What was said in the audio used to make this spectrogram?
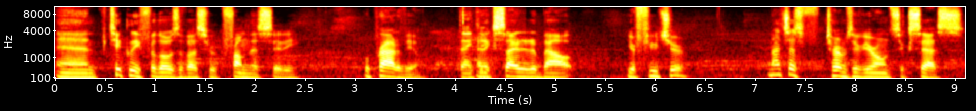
And particularly for those of us who are from this city, we're proud of you. Thank you. And excited about your future, not just in terms of your own success,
